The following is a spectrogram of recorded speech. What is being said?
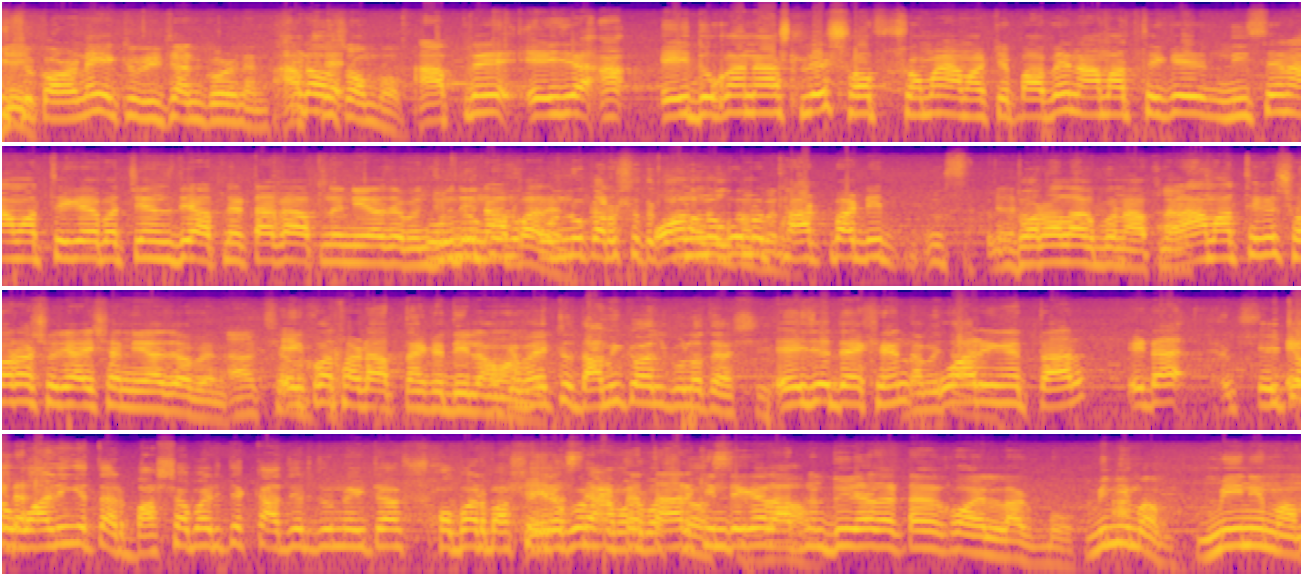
কিছু করার নেই একটু রিটার্ন করে নেন। সেটাও সম্ভব। আপনি এই যে এই দোকানে আসলে সব সময় আমাকে পাবেন আমার থেকে নিছেন আমার থেকে আবার চেঞ্জ দিয়ে আপনি টাকা আপনি নিয়ে যাবেন যদি না পারেন। অন্য কারোর সাথে অন্য কোনো থার্ড পার্টি ধরা লাগবে না আপনার। আমার থেকে সরাসরি আইসা নিয়ে যাবেন। আচ্ছা, এই কথাটা আপনাকে দিলাম ওকে ভাই একটু দামি কয়েল গুলোতে আসি। এই যে দেখেন ওয়ারিং এর তার এটা এটা ওয়ারিং এর তার। বাসা বাড়িতে কাজের জন্য এটা সবার বাসায় এরকম একটা তার কিনতে গেলে আপনার দুই হাজার টাকা কয়েল লাগবে। মিনিমাম মিনিমাম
